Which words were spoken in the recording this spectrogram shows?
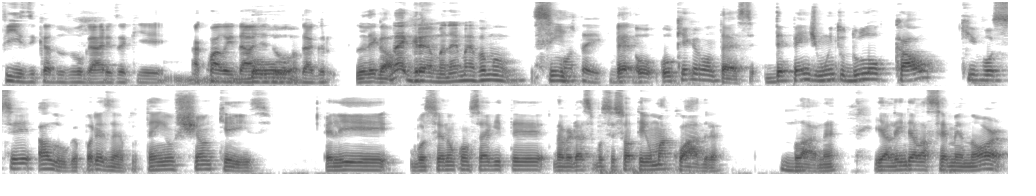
física dos lugares aqui? A qualidade do, da. Legal. Não é grama, né? Mas vamos. Sim. Conta aí. É, o, o que que acontece? Depende muito do local que você aluga. Por exemplo, tem o Showcase. Ele, você não consegue ter, na verdade, se você só tem uma quadra lá, né? E além dela ser menor,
